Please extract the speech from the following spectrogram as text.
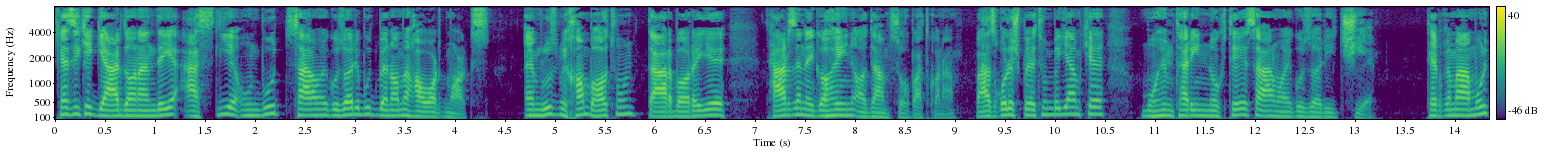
کسی که گرداننده اصلی اون بود سرمایه گذاری بود به نام هاوارد مارکس امروز می‌خوام باهاتون درباره طرز نگاه این آدم صحبت کنم و از قولش بهتون بگم که مهمترین نکته سرمایه گذاری چیه. طبق معمول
